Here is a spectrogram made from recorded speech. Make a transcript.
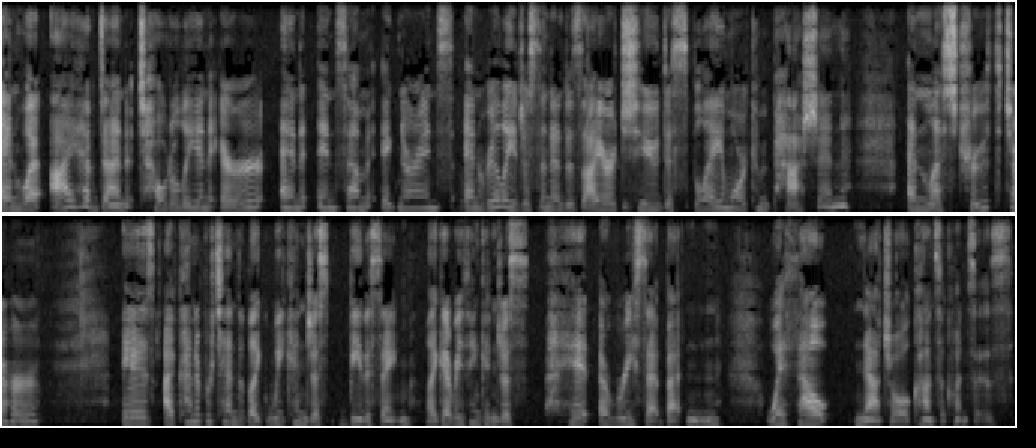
And what I have done totally in error and in some ignorance, and really just in a desire to display more compassion and less truth to her, is I've kind of pretended like we can just be the same. Like everything can just hit a reset button without natural consequences.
